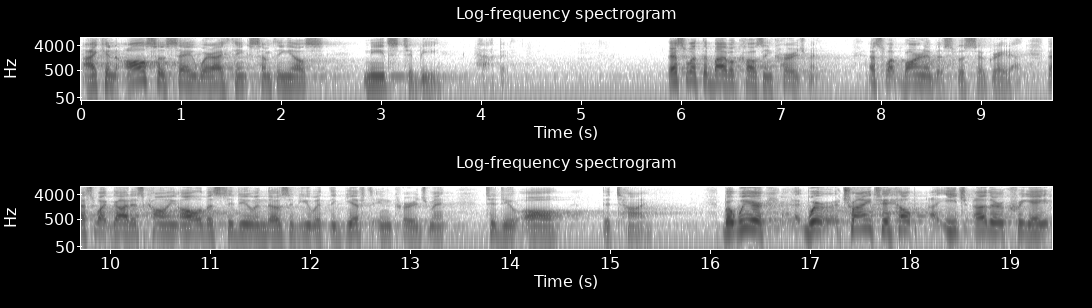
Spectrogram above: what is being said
I can also say where I think something else needs to be that's what the Bible calls encouragement. That's what Barnabas was so great at. That's what God is calling all of us to do, and those of you with the gift encouragement to do all the time. But we're, we're trying to help each other create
